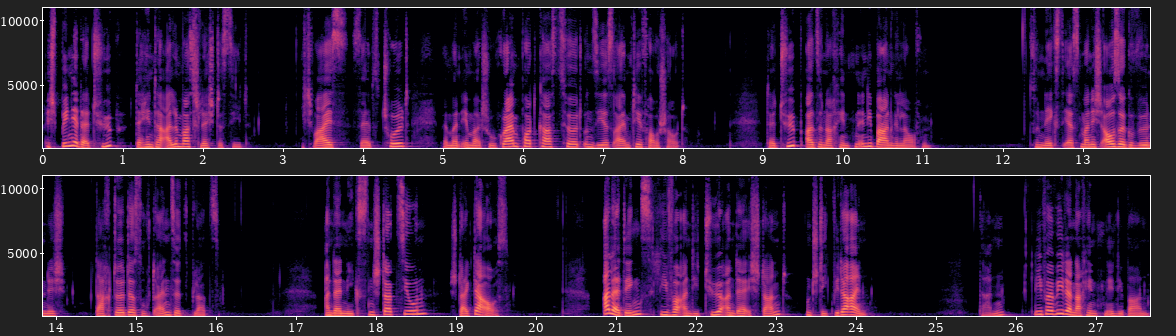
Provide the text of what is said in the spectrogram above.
ich bin ja der Typ, der hinter allem was Schlechtes sieht. Ich weiß, selbst schuld, wenn man immer True Crime Podcasts hört und sie es einem TV schaut. Der Typ also nach hinten in die Bahn gelaufen. Zunächst erstmal nicht außergewöhnlich, dachte, der sucht einen Sitzplatz. An der nächsten Station steigt er aus. Allerdings lief er an die Tür, an der ich stand, und stieg wieder ein. Dann lief er wieder nach hinten in die Bahn.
